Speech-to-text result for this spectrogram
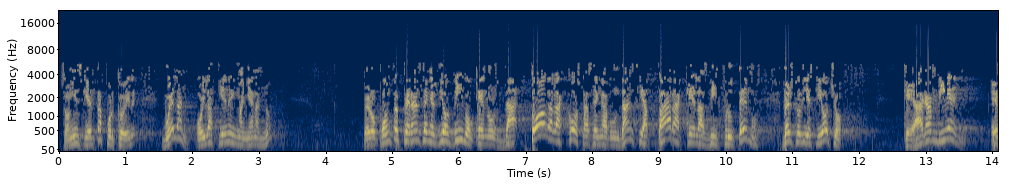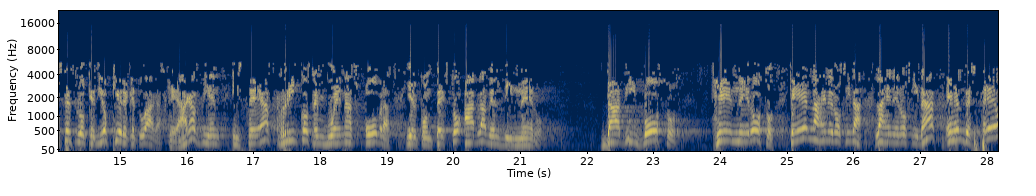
Son inciertas porque hoy vuelan, hoy las tienen y mañana no. Pero pon tu esperanza en el Dios vivo que nos da todas las cosas en abundancia para que las disfrutemos. Verso 18, que hagan bien. Ese es lo que Dios quiere que tú hagas, que hagas bien y seas ricos en buenas obras. Y el contexto habla del dinero. Dadivosos, generoso. ¿Qué es la generosidad? La generosidad es el deseo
